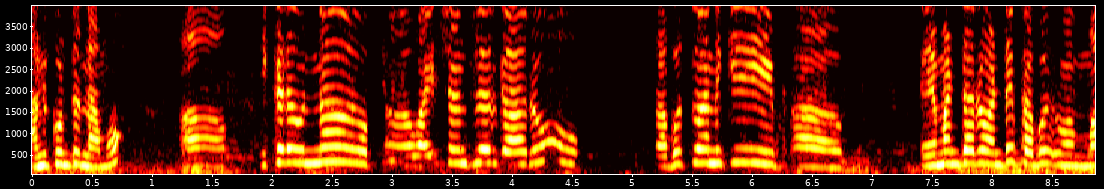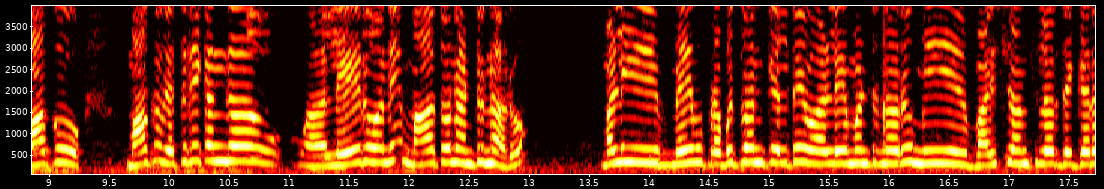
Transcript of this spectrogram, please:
అనుకుంటున్నాము. ఇక్కడ ఉన్న వైస్ ఛాన్సలర్ గారు ప్రభుత్వానికి ఏమంటారు అంటే ప్రభు మాకు మాకు వ్యతిరేకంగా లేరు అని మాతో అంటున్నారు. మళ్ళీ మేము ప్రభుత్వానికి వెళ్తే వాళ్ళు ఏమంటున్నారు? మీ వైస్ ఛాన్సలర్ దగ్గర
